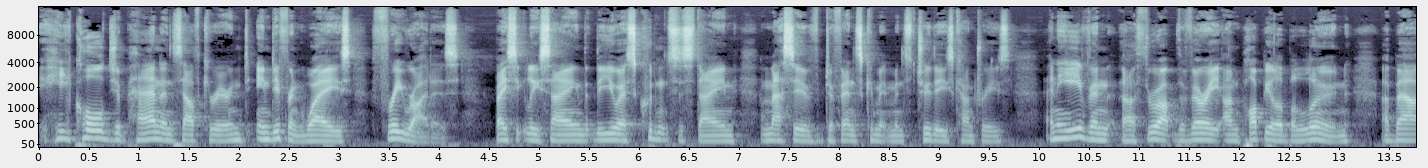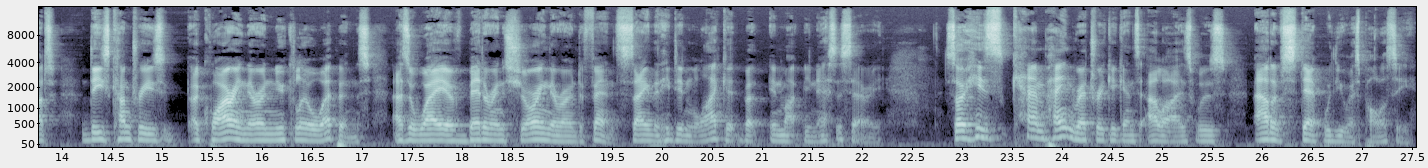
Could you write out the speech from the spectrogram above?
He called Japan and South Korea in, in different ways free riders, basically saying that the US couldn't sustain massive defense commitments to these countries. And he even uh, threw up the very unpopular balloon about these countries acquiring their own nuclear weapons as a way of better ensuring their own defense, saying that he didn't like it, but it might be necessary. So his campaign rhetoric against allies was out of step with US policy.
